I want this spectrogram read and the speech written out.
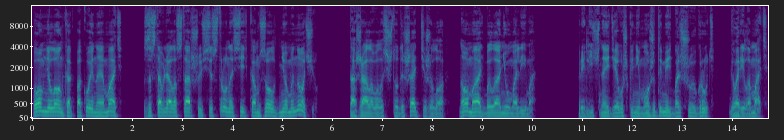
Помнил он, как покойная мать заставляла старшую сестру носить камзол днем и ночью. Та жаловалась, что дышать тяжело, но мать была неумолима. «Приличная девушка не может иметь большую грудь», — говорила мать.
